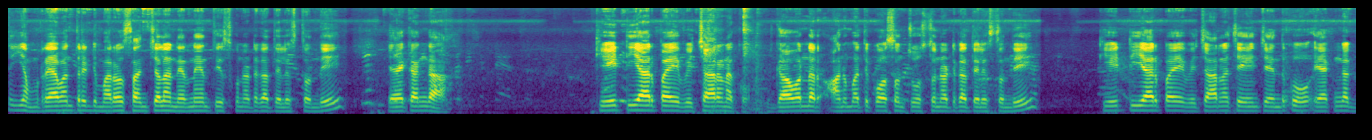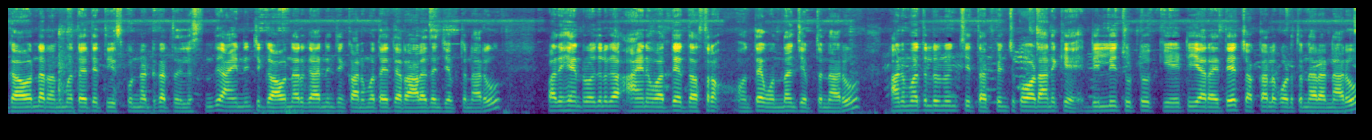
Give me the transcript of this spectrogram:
సీఎం రేవంత్ రెడ్డి మరో సంచలన నిర్ణయం తీసుకున్నట్టుగా తెలుస్తుంది. ఏకంగా కేటీఆర్పై విచారణకు గవర్నర్ అనుమతి కోసం చూస్తున్నట్టుగా తెలుస్తుంది. కేటీఆర్పై విచారణ చేయించేందుకు ఏకంగా గవర్నర్ అనుమతి అయితే తీసుకున్నట్టుగా తెలుస్తుంది. ఆయన నుంచి గవర్నర్ గారి నుంచి ఇంకా అనుమతి అయితే రాలేదని చెప్తున్నారు. పదిహేను రోజులుగా ఆయన వద్దే దసరం అంతే ఉందని చెప్తున్నారు. అనుమతుల నుంచి తప్పించుకోవడానికే ఢిల్లీ చుట్టూ కేటీఆర్ అయితే చక్కర్లు కొడుతున్నారన్నారు.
